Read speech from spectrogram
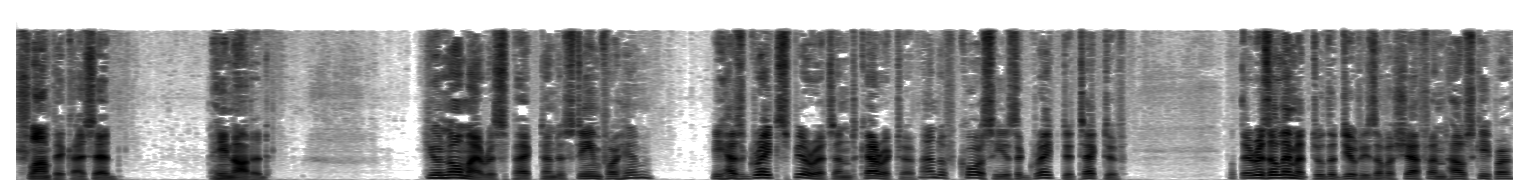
Schlampig, I said. He nodded. You know my respect and esteem for him. He has great spirit and character, and of course he is a great detective. But there is a limit to the duties of a chef and housekeeper.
